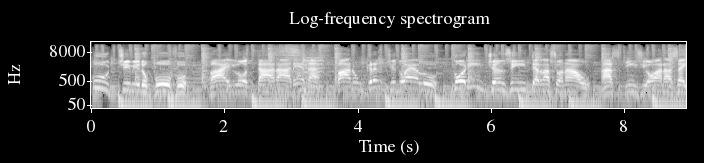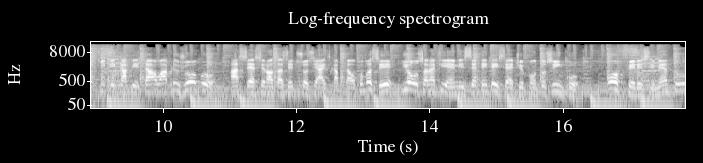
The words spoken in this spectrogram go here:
o time do povo vai lotar a arena para um grande duelo. Corinthians e Internacional. Às 15 horas, a equipe Capital abre o jogo. Acesse nossas redes sociais Capital com você e ouça na FM 77.5. Oferecimento.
